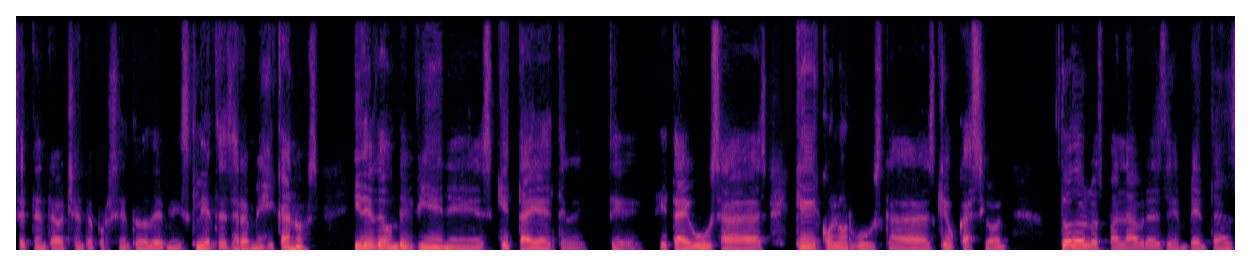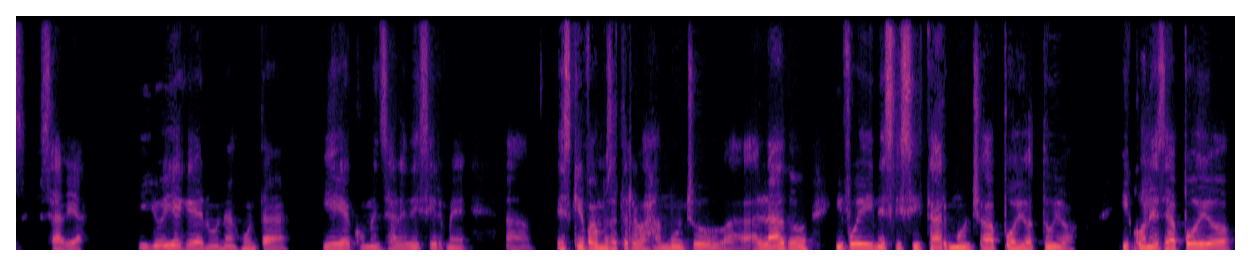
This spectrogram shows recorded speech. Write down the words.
70-80% de mis clientes eran mexicanos. ¿Y de dónde vienes? ¿Qué talla te, qué te usas, qué color buscas, qué ocasión. Todas las palabras en ventas sabía. Y yo llegué en una junta y ella comenzó a decirme, ah, es que vamos a trabajar mucho al lado y voy a necesitar mucho apoyo tuyo. Y con ese apoyo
